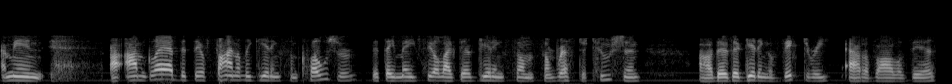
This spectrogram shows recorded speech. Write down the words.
I mean, I, I'm glad that they're finally getting some closure, that they may feel like they're getting some, some restitution, uh, they're, they're getting a victory out of all of this.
